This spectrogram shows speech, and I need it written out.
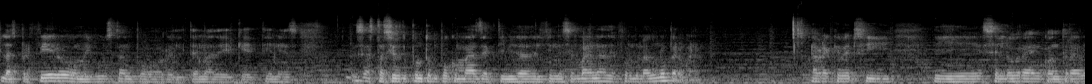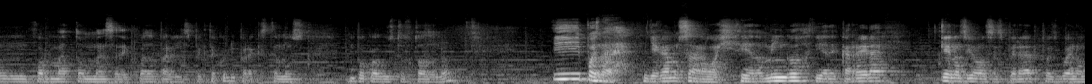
las prefiero o me gustan por el tema de que tienes hasta cierto punto un poco más de actividad el fin de semana de Fórmula 1, pero bueno, habrá que ver si eh, se logra encontrar un formato más adecuado para el espectáculo y para que estemos un poco a gustos todos, ¿no? Y pues nada, llegamos a hoy, día domingo, día de carrera. ¿Qué nos íbamos a esperar? Pues bueno,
